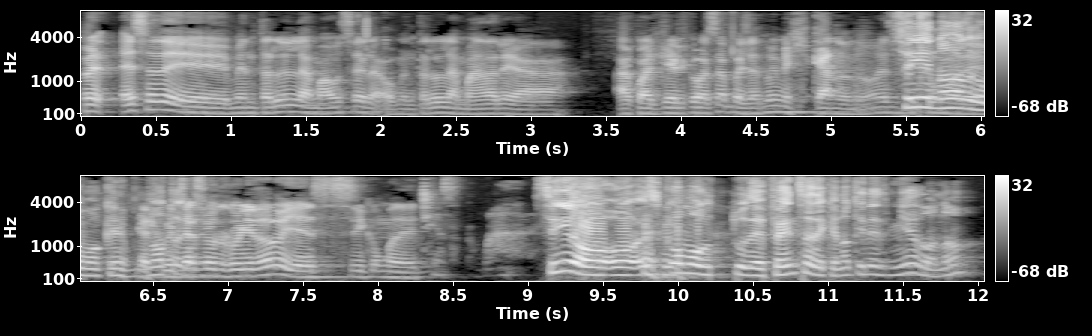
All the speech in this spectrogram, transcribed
Pero eso de mentarle la Mauser o mentarle la madre a, a cualquier cosa, pues ya es muy mexicano, ¿no? Es Sí, no, de- como que no te- escuchas un ruido y es así como de madre. Sí, o, o es como tu defensa de que no tienes miedo, ¿no?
